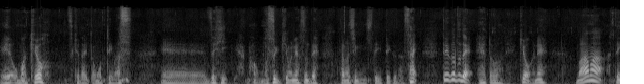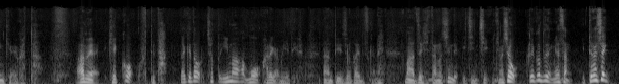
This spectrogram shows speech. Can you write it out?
え、おまけをつけたいと思っています、えー、ぜひあのもうすぐ決まりますんで楽しみにしていてください。ということで、えーとね、今日はねまあまあ天気が良かった。雨結構降ってた。だけどちょっと今はもう晴れが見えている。なんていう状態ですかね。まあぜひ楽しんで一日いきましょう。ということで皆さんいってらっしゃい。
